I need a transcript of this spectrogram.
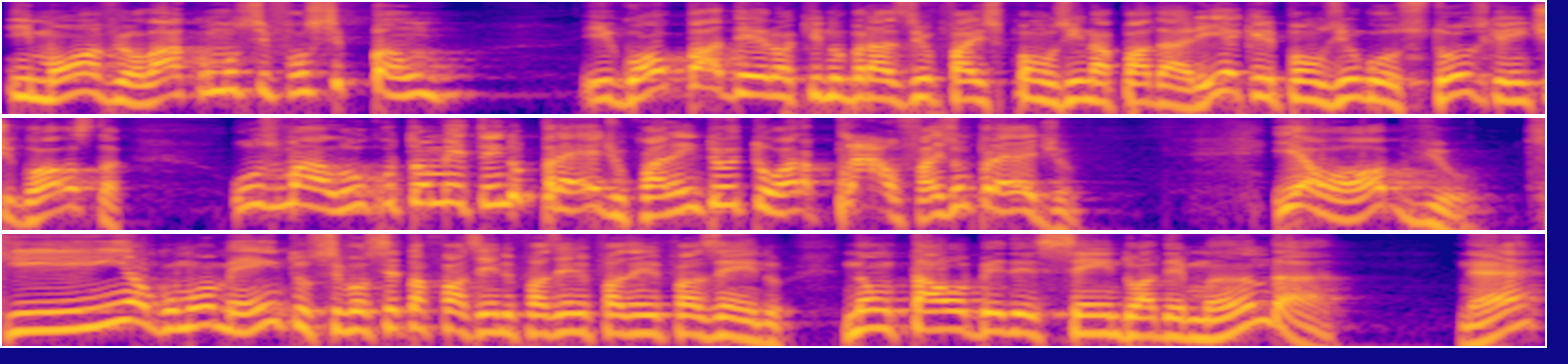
imóvel lá como se fosse pão. Igual o padeiro aqui no Brasil faz pãozinho na padaria, aquele pãozinho gostoso que a gente gosta, os malucos estão metendo prédio, 48 horas, plau, faz um prédio. E é óbvio que em algum momento, se você tá fazendo, fazendo, fazendo, fazendo, não tá obedecendo a demanda, né?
